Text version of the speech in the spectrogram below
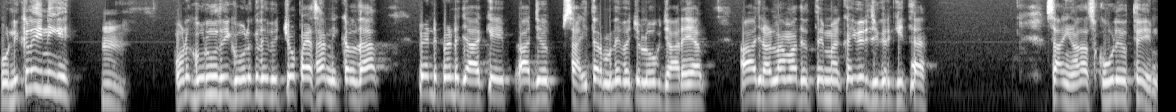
ਉਹ ਨਿਕਲੇ ਹੀ ਨਹੀਂਗੇ। ਹੂੰ। ਹੁਣ ਗੁਰੂ ਦੀ ਗੋਲਕ ਦੇ ਵਿੱਚੋਂ ਪੈਸਾ ਨਿਕਲਦਾ। ਪਿੰਡ ਪਿੰਡ ਜਾ ਕੇ ਅੱਜ ਸਾਈ ਧਰਮ ਦੇ ਵਿੱਚ ਲੋਕ ਜਾ ਰਹੇ ਆ। ਆ ਜਲਾਲਾਬਾਦ ਦੇ ਉੱਤੇ ਮੈਂ ਕਈ ਵਾਰ ਜ਼ਿਕਰ ਕੀਤਾ। ਸਾਈਆਂ ਦਾ ਸਕੂਲ ਹੈ ਉੱਥੇ।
